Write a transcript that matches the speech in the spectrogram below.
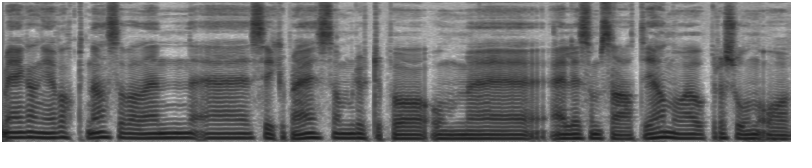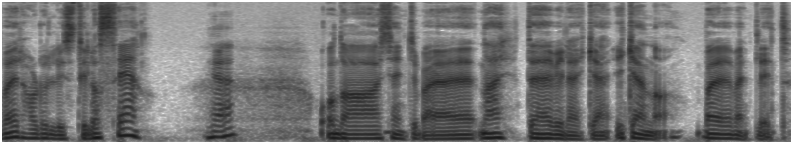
Med en gang jeg våkna, så var det en eh, sykepleier som lurte på om eh, Eller som sa at ja, nå er operasjonen over, har du lyst til å se? Ja. Og da kjente jeg bare nei, det vil jeg ikke. Ikke ennå. Bare vent litt.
